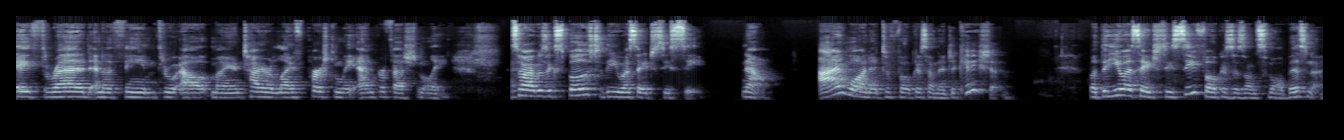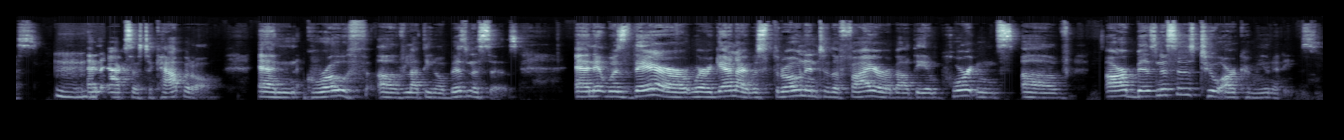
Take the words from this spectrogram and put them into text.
a thread and a theme throughout my entire life, personally and professionally. So, I was exposed to the USHCC. Now, I wanted to focus on education, but the USHCC focuses on small business mm. and access to capital and growth of Latino businesses. And it was there where, again, I was thrown into the fire about the importance of our businesses to our communities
